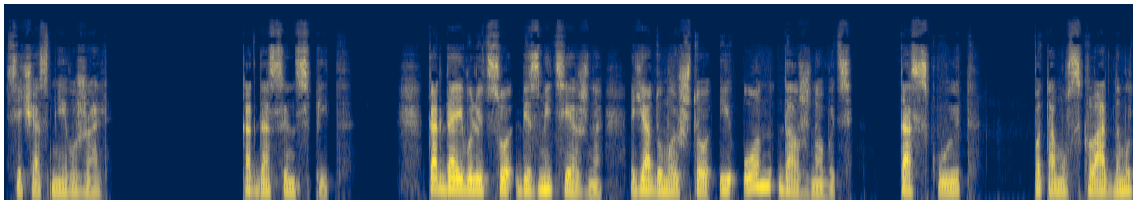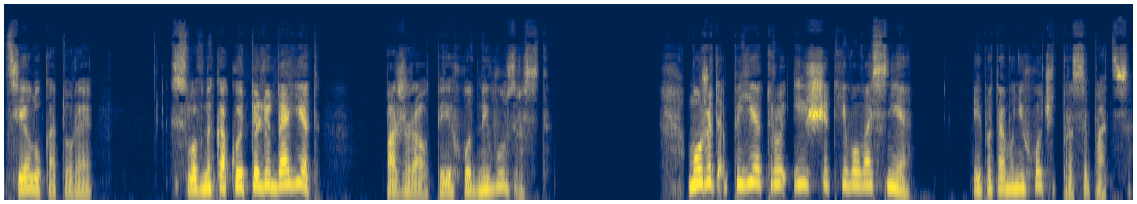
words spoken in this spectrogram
Сейчас мне его жаль. Когда сын спит, когда его лицо безмятежно, я думаю, что и он, должно быть, тоскует по тому складному телу, которое, словно какой-то людоед, пожрал переходный возраст. Может, Пьетро ищет его во сне и потому не хочет просыпаться.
